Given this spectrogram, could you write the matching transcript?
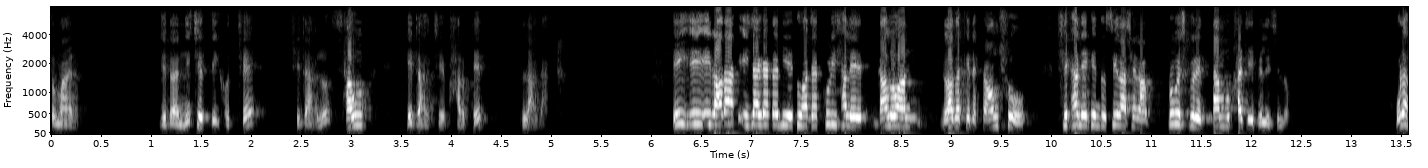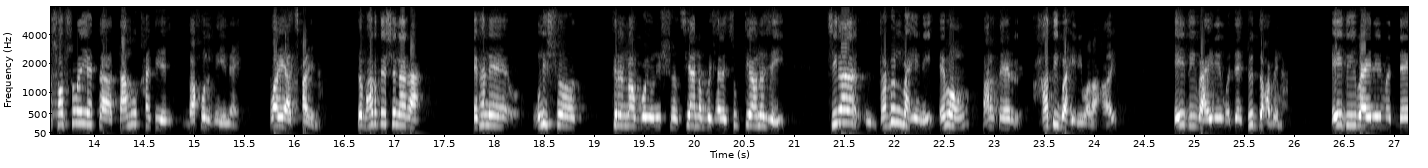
তোমার যেটা নিচের দিক হচ্ছে, সেটা হলো সাউথ, এটা হচ্ছে ভারতের লাদাখ। এই এই লাদাখ, এই জায়গাটা নিয়ে দু হাজার কুড়ি সালে গালোয়ান লাদাখের একটা অংশ সেখানে কিন্তু সেনা সেনা প্রবেশ করে তাম্বু খাটিয়ে ফেলেছিল। ওরা সবসময় একটা তাম্বু খাটিয়ে দখল নিয়ে নেয়, পরে আর ছাড়ে না। তো ভারতের সেনারা এখানে উনিশশো তিরানব্বই, উনিশশো ছিয়ানব্বই সালে চুক্তি অনুযায়ী চীনা ড্রাগন বাহিনী এবং ভারতের হাতি বাহিনী বলা হয়, এই দুই বাহিনীর মধ্যে যুদ্ধ হবে না। এই দুই বাহিনীর মধ্যে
